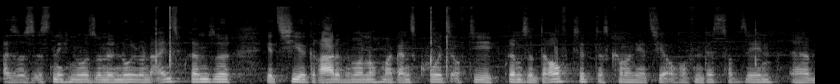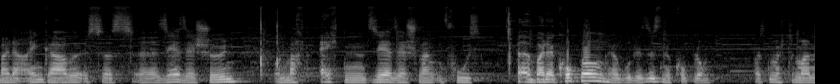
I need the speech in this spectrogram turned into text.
Also es ist nicht nur so eine 0 und 1 Bremse. Jetzt hier gerade, wenn man noch mal ganz kurz auf die Bremse drauf tippt, das kann man jetzt hier auch auf dem Desktop sehen. Äh, bei der Eingabe ist das äh, sehr, sehr schön und macht echt einen sehr, sehr schlanken Fuß. Äh, bei der Kupplung, ja gut, es ist eine Kupplung. Was möchte man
